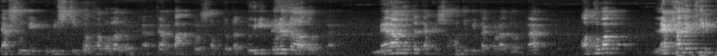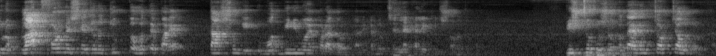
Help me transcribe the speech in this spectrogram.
যার সঙ্গে একটু মিষ্টি কথা বলা দরকার, যার বাক্য, শব্দটা তৈরি করে দেওয়া দরকার, মেরামতে তাকে সহযোগিতা করা দরকার, অথবা লেখালেখির কোনো প্ল্যাটফর্মে সে যেন যুক্ত হতে পারে, তার সঙ্গে একটু মত বিনিময় করা দরকার। এটা হচ্ছে লেখালেখির সহযোগিতা। পৃষ্ঠপোষকতা এবং চর্চাও দরকার।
